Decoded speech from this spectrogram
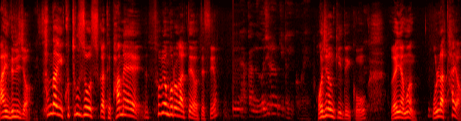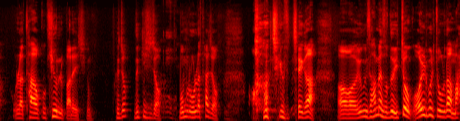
많이 늘리죠. 상당히 고통스러웠을 것 같아요. 밤에 소변 보러 갈 때 어땠어요? 약간 어지러운기도 있고 그래요. 어지럼기도 있고 왜냐면 올라타요. 올라타고 기운을 빨아요 지금. 그죠? 느끼시죠? 네. 몸으로 올라타죠. 어, 지금 제가 어, 여기서 하면서도 이쪽 얼굴 쪽으로 막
